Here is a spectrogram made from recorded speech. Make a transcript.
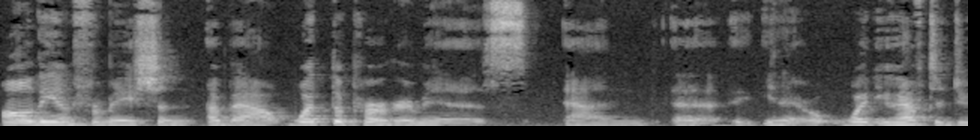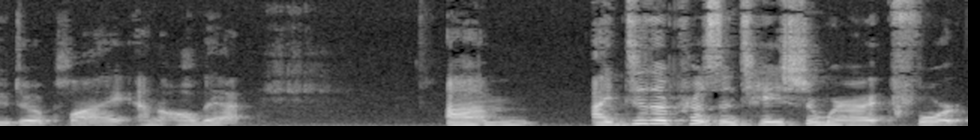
all the information about what the program is and uh, you know what you have to do to apply and all that. Um, I did a presentation where I for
